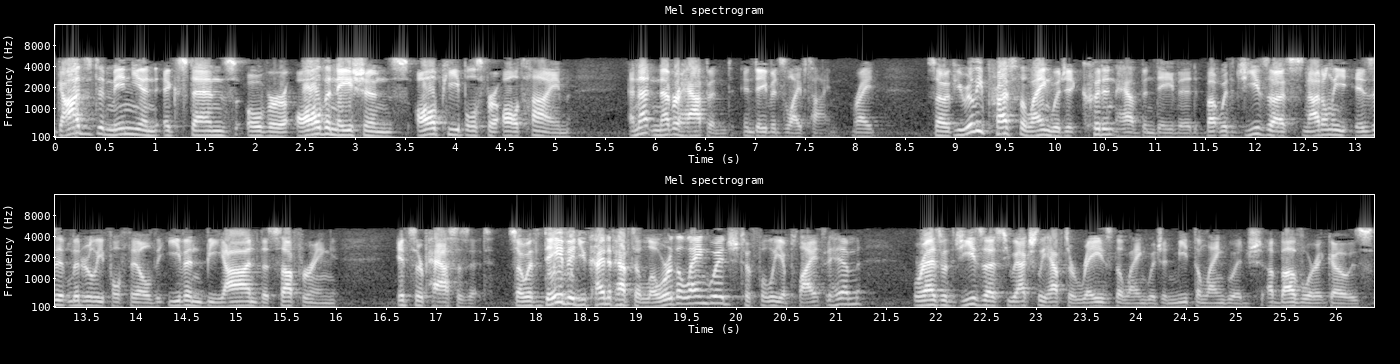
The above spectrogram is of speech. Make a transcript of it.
God's dominion extends over all the nations, all peoples for all time, and that never happened in David's lifetime, right? So if you really press the language, it couldn't have been David, but with Jesus, not only is it literally fulfilled even beyond the suffering, it surpasses it. So with David, you kind of have to lower the language to fully apply it to him, whereas with Jesus, you actually have to raise the language and meet the language above where it goes.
